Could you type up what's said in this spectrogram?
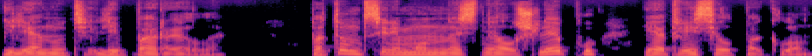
глянуть Лепарелло. Потом церемонно снял шляпу и отвесил поклон.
